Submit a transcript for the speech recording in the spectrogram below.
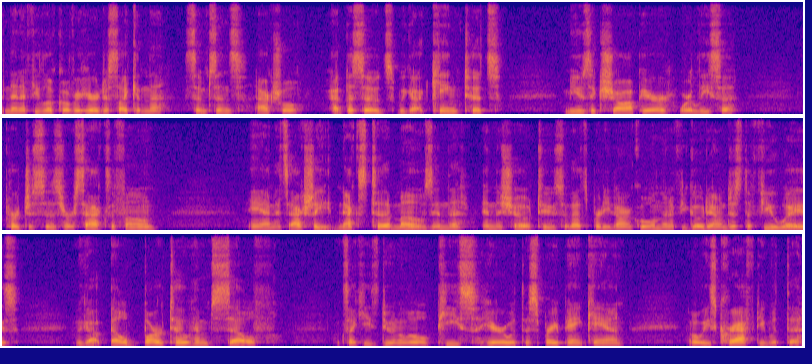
And then if you look over here, just like in the Simpsons actual episodes, we got King Tut's music shop here where Lisa purchases her saxophone. And it's actually next to Moe's in the in the show too, so that's pretty darn cool. And then if you go down just a few ways, we got El Barto himself. Looks like he's doing a little piece here with the spray paint can. Oh, he's crafty with the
